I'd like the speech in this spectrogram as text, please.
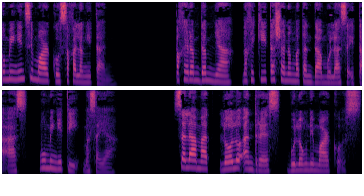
Tumingin si Marcos sa kalangitan. Pakiramdam niya, nakikita siya ng matanda mula sa itaas, mumingiti, masaya. Salamat, Lolo Andres, bulong ni Marcos.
